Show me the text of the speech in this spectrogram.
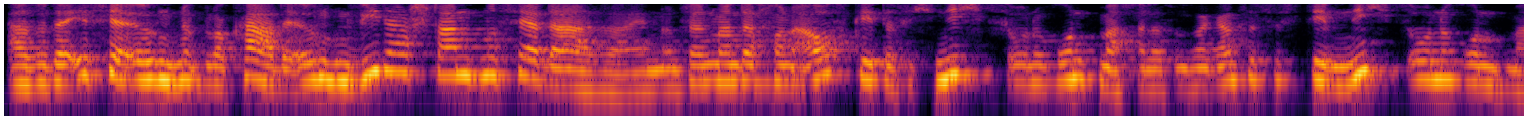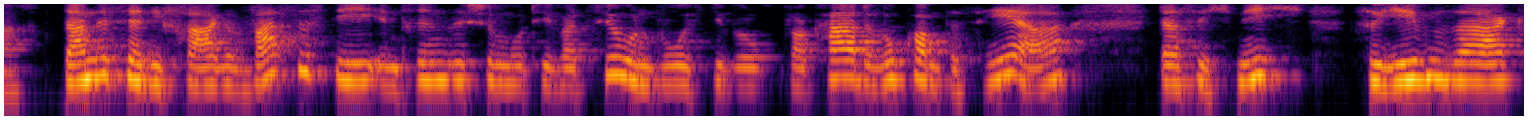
Also da ist ja irgendeine Blockade, irgendein Widerstand muss ja da sein. Und wenn man davon ausgeht, dass ich nichts ohne Grund mache, dass unser ganzes System nichts ohne Grund macht, dann ist ja die Frage, was ist die intrinsische Motivation? Wo ist die Blockade? Wo kommt es her, dass ich nicht zu jedem sag,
